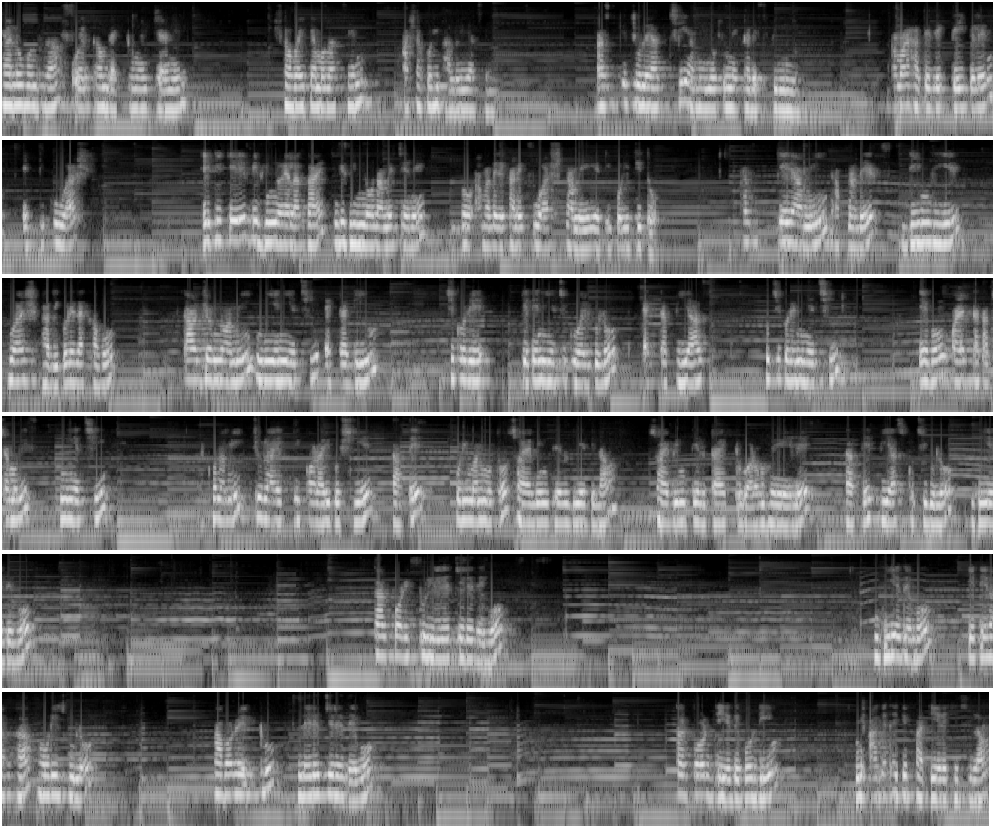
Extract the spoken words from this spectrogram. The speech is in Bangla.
হ্যালো বন্ধুরা, welcome back to my channel. সবাই কেমন আছেন? আশা করি ভালোই আছেন। আজকে চলে যাচ্ছি আমি নতুন একটা রেসিপি নিয়ে। আমার হাতে দেখতেই পেলেন একটি কুয়াশ। এটিকে বিভিন্ন এলাকায় বিভিন্ন নামে চেনে। তো আমাদের এখানে কুয়াশ নামেই এটি পরিচিত। আজকে আমি আপনাদের ডিম দিয়ে কুয়াশ ভাজি করে দেখাবো। তার জন্য আমি নিয়ে নিয়েছি একটা ডিম। কুচি করে কেটে নিয়েছি গোয়ালগুলো। একটা পেঁয়াজ কুচি করে নিয়েছি এবং কয়েকটা কাঁচামরিচ নিয়েছি। এখন আমি চুলায় একটি কড়াই বসিয়ে তাতে পরিমাণ মতো সয়াবিন তেল দিয়ে দিলাম। সয়াবিন তেলটা একটু গরম হয়ে এলে তাতে পেঁয়াজ কুচিগুলো দিয়ে দেব। তারপর একটু নেড়ে চেড়ে দেব। দিয়ে দেব কেটে রাখা মরিচগুলো। আবারও একটু নেড়ে চেড়ে দেব। তারপর দিয়ে দেব ডিম। আমি আগে থেকে ফাটিয়ে রেখেছিলাম।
